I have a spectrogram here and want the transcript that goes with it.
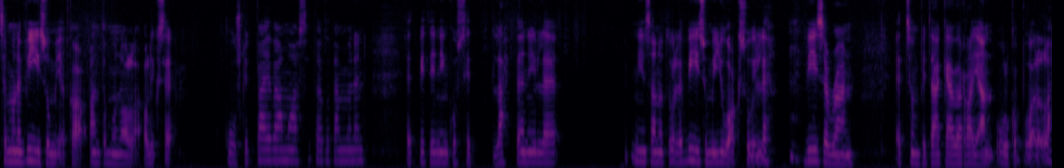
semmoinen viisumi, joka antoi mun olla, oliko se 60 päivää maassa tai joku tämmöinen, että piti niin kuin sit lähteä niille niin sanotuille viisumijuoksuille, visa run, että sun pitää käydä rajan ulkopuolella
